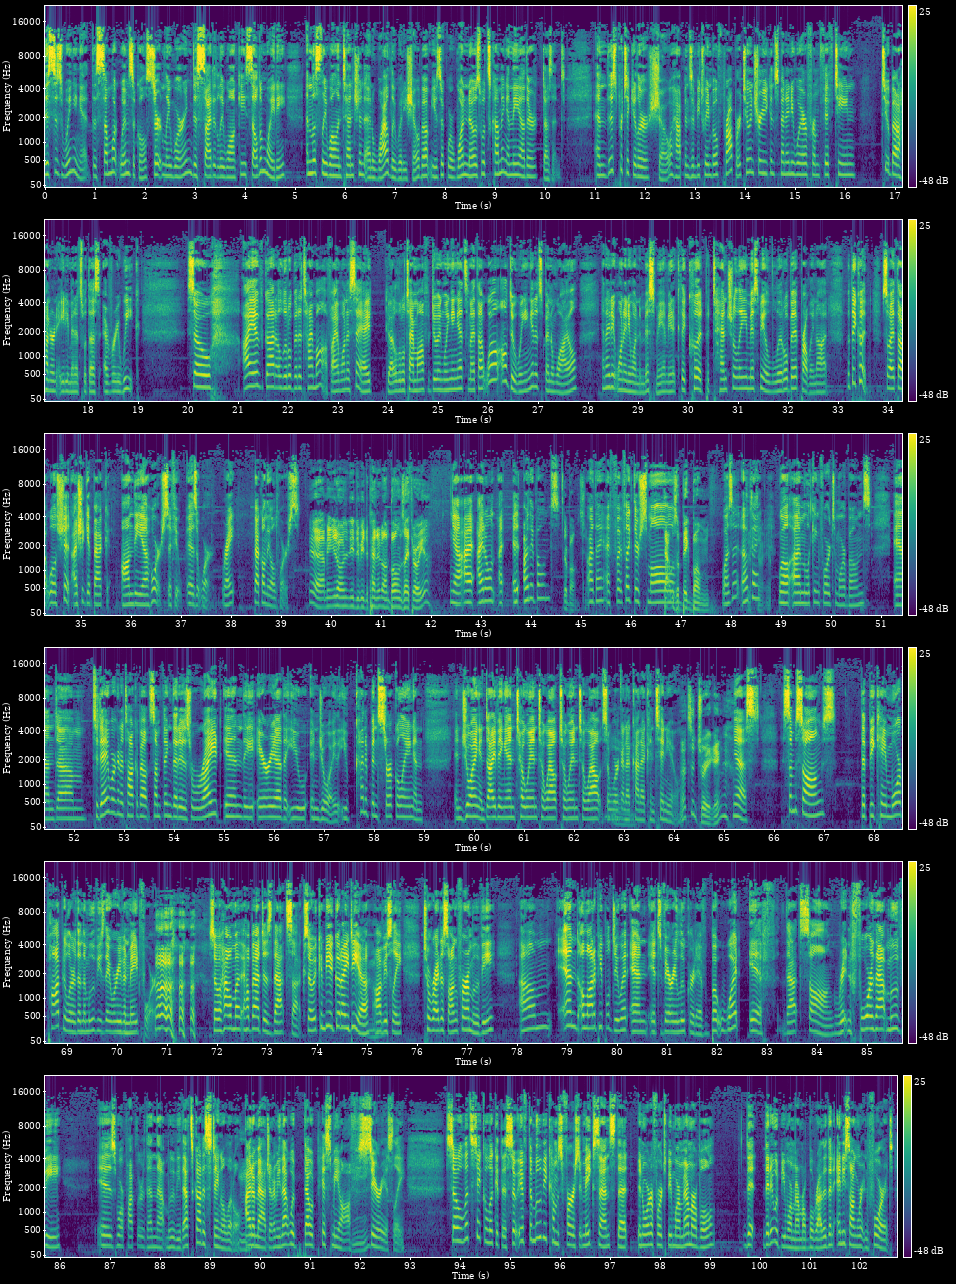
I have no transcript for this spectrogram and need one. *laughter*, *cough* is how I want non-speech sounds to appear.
This is Winging It, the somewhat whimsical, certainly whirring, decidedly wonky, seldom weighty, endlessly well intentioned, and wildly witty show about music where one knows what's coming and the other doesn't. And this particular show happens in between both proper to ensure you can spend anywhere from 15 to about 180 minutes with us every week. So I have got a little bit of time off. I want to say I got a little time off of doing winging it, and I thought, well, I'll do winging it. It's been a while, and I didn't want anyone to miss me. I mean, they could potentially miss me a little bit, probably not, but they could. So I thought, well, shit, I should get back on the uh, horse, if it as it were, right? Back on the old horse. Yeah, I mean, you don't need to be dependent on bones I throw you. Yeah, I, I don't. I, are they bones? They're bones. yeah. Are they? I f- I feel like they're small. That was a big bone. Was it? Okay. right, yeah. Well, I'm looking forward to more bones. And um, today we're going to talk about something that is right in the area that you enjoy, that you've kind of been circling and enjoying and diving in, toe in, toe out, toe in, toe out. So we're Hmm. going to kind of continue. That's intriguing. Yes. Some songs that became more popular than the movies they were even made for. *laughs* so how mu- how bad does that suck? So it can be a good idea, mm-hmm. obviously, to write a song for a movie. Um, and a lot of people do it and it's very lucrative. But what if that song written for that movie is more popular than that movie? That's got to sting a little. Mm-hmm. I'd imagine. I mean, that would that would piss me off mm-hmm. seriously. So let's take a look at this. So if the movie comes first, it makes sense that in order for it to be more memorable, that that it would be more memorable rather than any song written for it.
